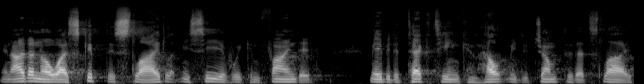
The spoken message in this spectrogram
And I don't know, I skipped this slide. Let me see if we can find it. Maybe the tech team can help me to jump to that slide.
